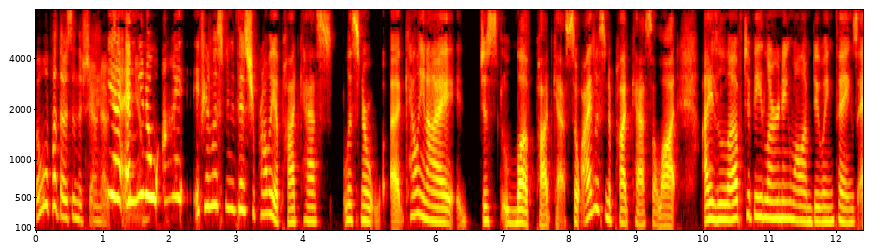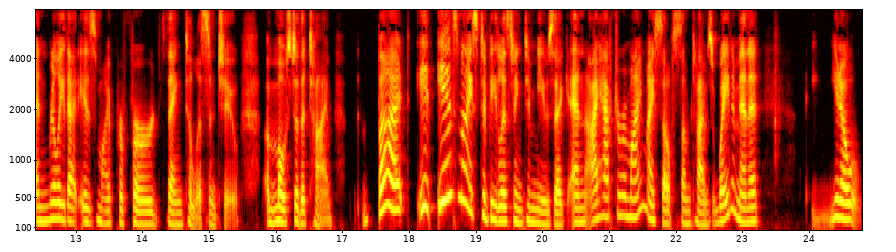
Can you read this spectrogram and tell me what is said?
But we'll put those in the show notes. Yeah, and you know, I if you're listening to this, you're probably a podcast listener. Uh, Kelly and I just love podcasts, so I listen to podcasts a lot. I love to be learning while I'm doing things, and really, that is my preferred thing to listen to uh, most of the time. But it is nice to be listening to music, and I have to remind myself sometimes. Wait a minute, you know.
